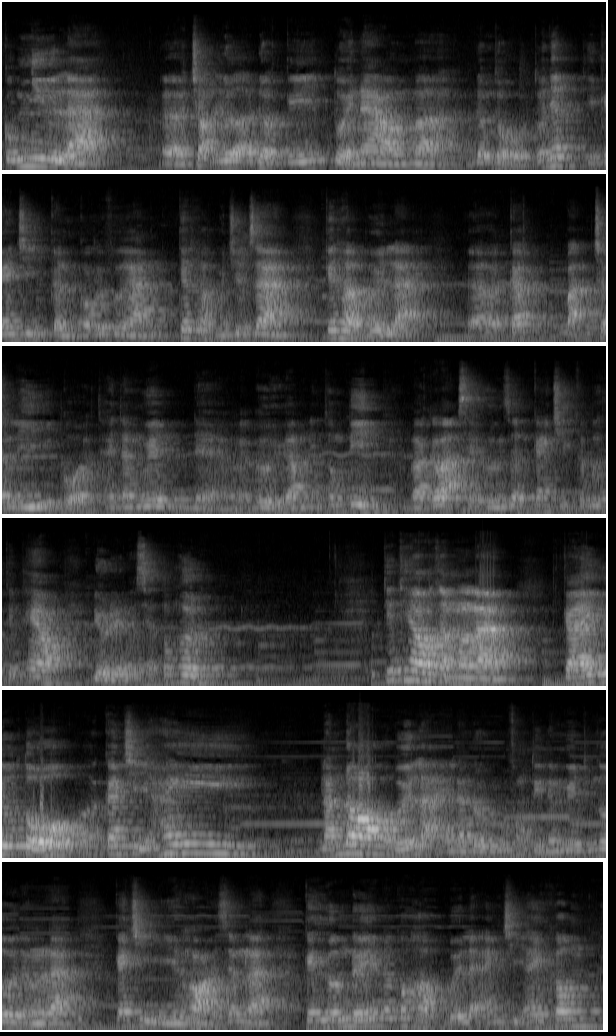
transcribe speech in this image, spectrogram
cũng như là uh, chọn lựa được cái tuổi nào mà động thổ tốt nhất thì các anh chị cần có cái phương án kết hợp với chuyên gia kết hợp với lại uh, các bạn trợ lý của thầy Tam Nguyên để gửi gắm những thông tin và các bạn sẽ hướng dẫn các anh chị các bước tiếp theo. Điều đấy nó sẽ tốt hơn. Tiếp theo rằng là cái yếu tố các anh chị hay đắn đo với lại là đội ngũ phong thủy tài nguyên chúng tôi rằng là các chị hỏi xem là cái hướng đấy nó có hợp với lại anh chị hay không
